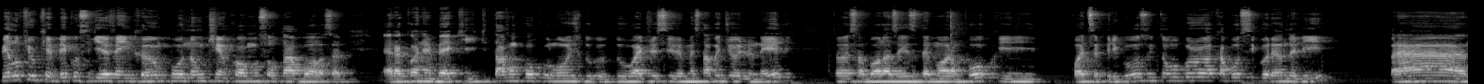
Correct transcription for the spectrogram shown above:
pelo que o QB conseguia ver em campo, não tinha como soltar a bola, sabe? Era cornerback que estava um pouco longe do, do wide receiver, mas estava de olho nele. Então essa bola às vezes demora um pouco e pode ser perigoso. Então o Burrow acabou segurando ali para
